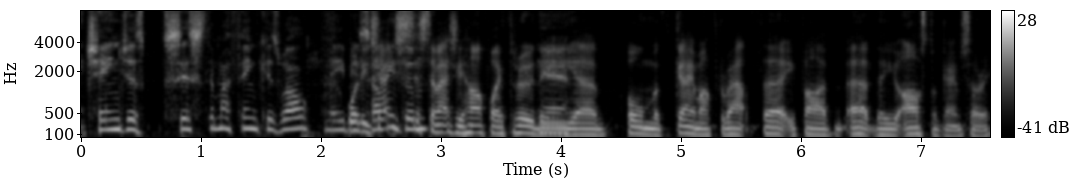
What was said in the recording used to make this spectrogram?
like change his system, I think, as well. Maybe Well, he changed the system actually halfway through the Yeah. uh, Bournemouth game after about 35, uh, the Arsenal game, sorry.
